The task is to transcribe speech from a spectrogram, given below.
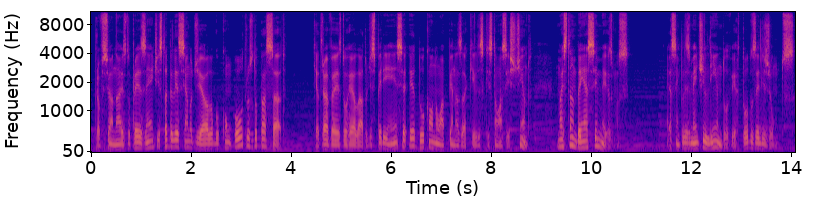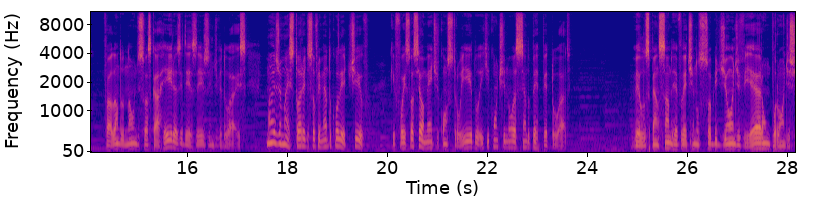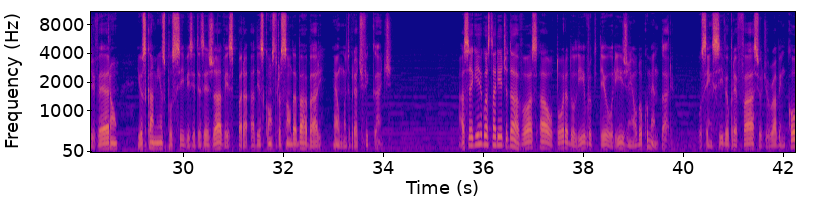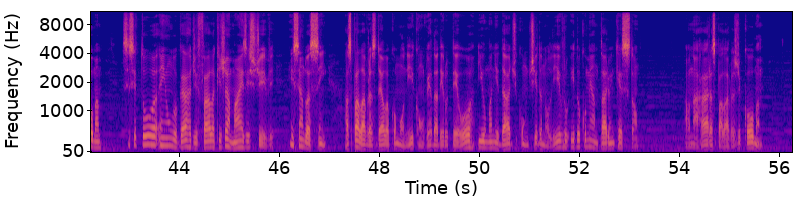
profissionais do presente estabelecendo diálogo com outros do passado, que através do relato de experiência educam não apenas aqueles que estão assistindo, mas também a si mesmos. É simplesmente lindo ver todos eles juntos, falando não de suas carreiras e desejos individuais, mas de uma história de sofrimento coletivo que foi socialmente construído e que continua sendo perpetuado. Vê-los pensando e refletindo sobre de onde vieram, por onde estiveram e os caminhos possíveis e desejáveis para a desconstrução da barbárie é muito gratificante. A seguir, gostaria de dar voz à autora do livro que deu origem ao documentário. O sensível prefácio de Robin Coleman se situa em um lugar de fala que jamais estive, e sendo assim, as palavras dela comunicam o verdadeiro teor e humanidade contida no livro e documentário em questão. Ao narrar as palavras de Coleman,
